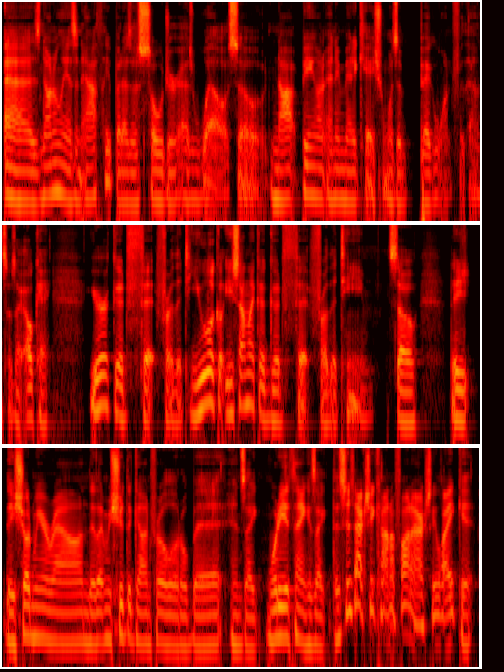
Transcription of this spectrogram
as not only as an athlete but as a soldier as well. So not being on any medication was a big one for them. So I was like, okay, you're a good fit for the team. You look, you sound like a good fit for the team. So they they showed me around. They let me shoot the gun for a little bit, and it's like, what do you think? It's like this is actually kind of fun. I actually like it.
